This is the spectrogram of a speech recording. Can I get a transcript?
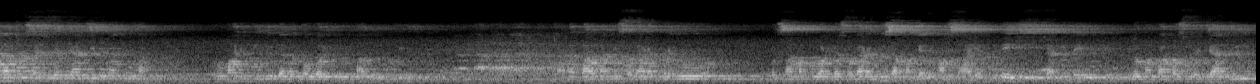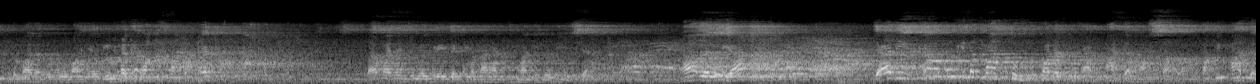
Bagaimanapun saya sudah janji dengan Tuhan, rumah di pinggir danau Toba itu haleluya. Karena tahu nanti saudara perlu bersama keluarga saudara bisa pakai rumah saya. Eh, jadi deh, belum apa-apa sudah jadi, belum ada rumahnya, belum ada apa Namanya juga gereja kemenangan iman Indonesia. Haleluya. Jadi kalau kita patuh kepada Tuhan, ada masalah, tapi ada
